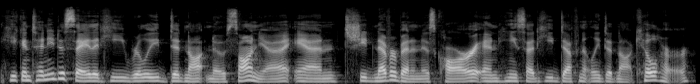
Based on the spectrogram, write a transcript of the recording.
He continued to say that he really did not know Sonya and she'd never been in his car, and he said he definitely did not kill her.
